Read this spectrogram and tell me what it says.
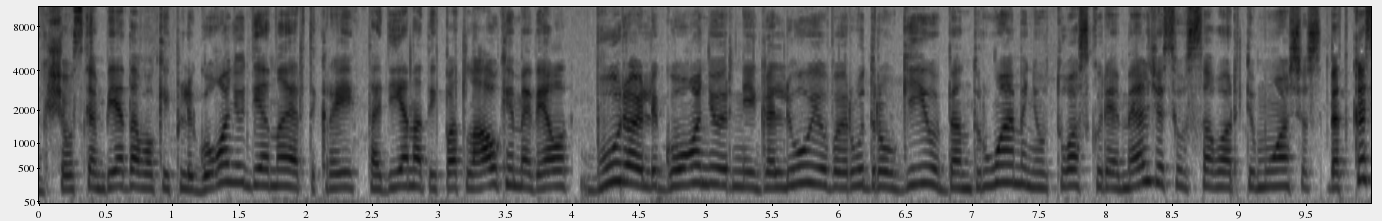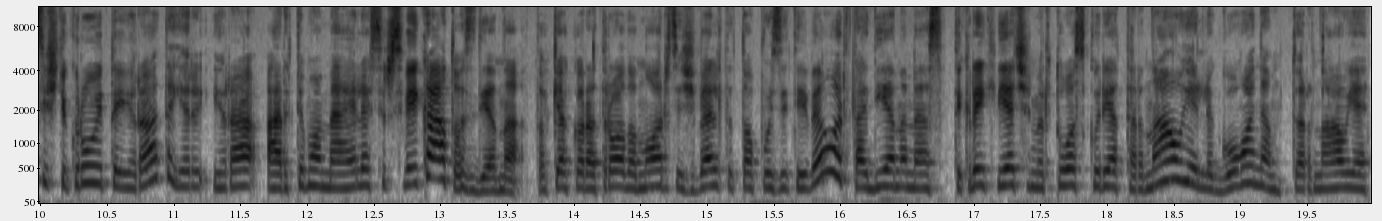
Anksčiau skambėdavo kaip ligonių diena ir tikrai tą dieną taip pat laukiame vėl būrio ligonių ir neįgaliųjų vairų draugijų, bendruomenių, tuos, kurie melžiasi už savo artimuosius. Bet kas iš tikrųjų tai yra, tai yra artimo meilės ir sveikatos sielos diena, tokia, kur atrodo norisi išvelgti to pozityviau ir tą dieną mes tikrai kviečiam ir tuos, kurie tarnauja ligonėm, tarnauja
